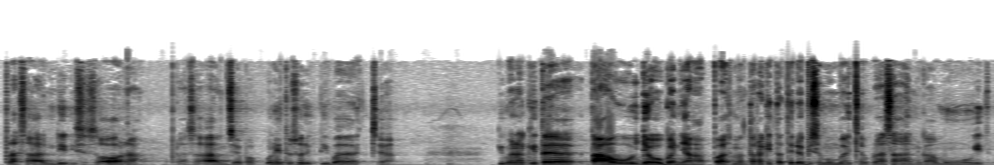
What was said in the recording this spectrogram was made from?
Perasaan diri seseorang, perasaan siapa pun itu sulit dibaca gimana kita tahu jawabannya apa sementara kita tidak bisa membaca perasaan kamu gitu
